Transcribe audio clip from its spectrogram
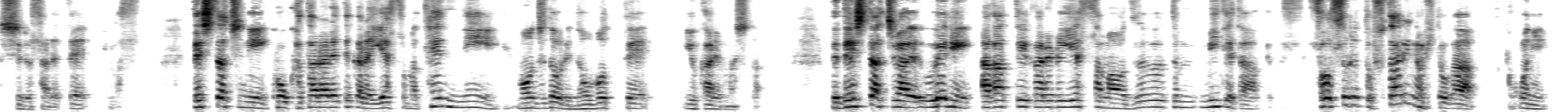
記されています。弟子たちにこう語られてからイエス様天に文字通り登って行かれました。で、弟子たちは上に上がっていかれるイエス様をずっと見てたわけです。そうすると二人の人がここに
